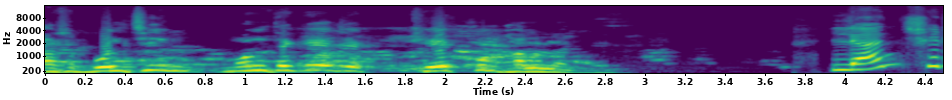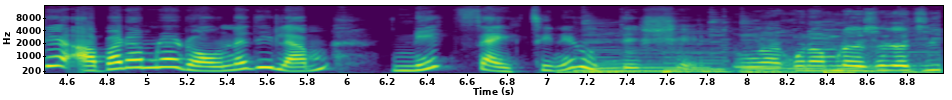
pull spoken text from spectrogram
আর বলছি মন থেকে যে খেয়ে খুব ভালো লাগবে। লাঞ্চ সেরে আবার আমরা রওনা দিলাম নেক্সট সাইট সিনের উদ্দেশ্যে। তো এখন আমরা এসে গেছি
